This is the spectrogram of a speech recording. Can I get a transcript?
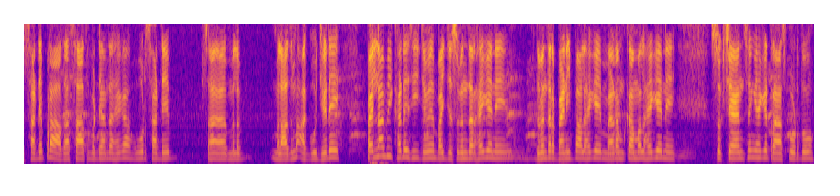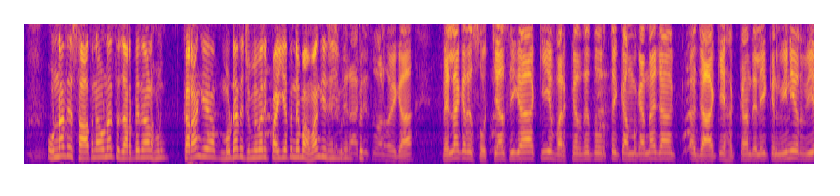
ਸਾਡੇ ਭਰਾ ਦਾ ਸਾਥ ਵੱਡਿਆਂ ਦਾ ਹੈਗਾ ਹੋਰ ਸਾਡੇ ਮਤਲਬ ਮੁਲਾਜ਼ਮ ਆਗੂ ਜਿਹੜੇ ਪਹਿਲਾਂ ਵੀ ਖੜੇ ਸੀ ਜਿਵੇਂ ਬਾਈ ਜਸਵਿੰਦਰ ਹੈਗੇ ਨੇ ਦਵਿੰਦਰ ਬੈਣੀਪਾਲ ਹੈਗੇ ਮੈਡਮ ਕਮਲ ਹੈਗੇ ਨੇ ਸੁਖਚੈਨ ਸਿੰਘ ਹੈਗੇ ਟਰਾਂਸਪੋਰਟ ਤੋਂ ਉਹਨਾਂ ਦੇ ਸਾਥ ਨਾਲ ਉਹਨਾਂ ਦੇ ਤਜਰਬੇ ਨਾਲ ਹੁਣ ਕਰਾਂਗੇ ਆ, ਮੋਢਿਆਂ ਤੇ ਜ਼ਿੰਮੇਵਾਰੀ ਪਾਈ ਆ ਤੇ ਨਿਭਾਵਾਂਗੇ ਜੀ। ਮੇਰਾ ਆਖਰੀ ਸਵਾਲ ਹੋਏਗਾ ਪਹਿਲਾਂ ਕਦੇ ਸੋਚਿਆ ਸੀਗਾ ਕਿ ਇਹ ਵਰਕਰ ਦੇ ਤੌਰ ਤੇ ਕੰਮ ਕਰਨਾ ਜਾਂ ਜਾ ਕੇ ਹੱਕਾਂ ਦੇ ਲਈ ਕਨਵੀਨੀਅਰ ਵੀ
